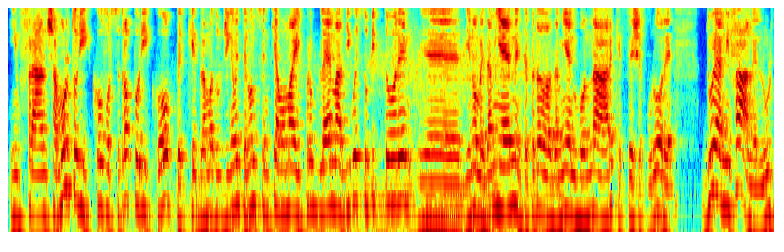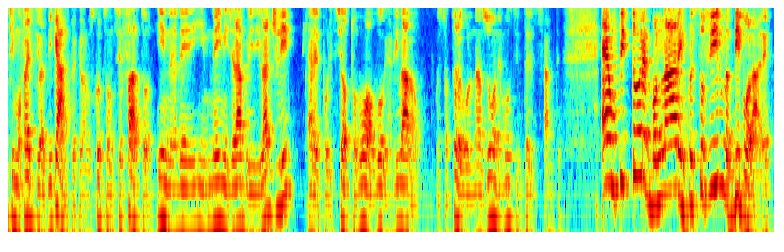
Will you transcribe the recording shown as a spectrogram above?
in Francia molto ricco, forse troppo ricco perché drammaturgicamente non sentiamo mai il problema di questo pittore eh, di nome Damien, interpretato da Damien Bonnard che fece furore due anni fa nell'ultimo festival di Cannes, perché l'anno scorso non si è fatto in, nei, nei Miserabili di Lajli, era il poliziotto nuovo che arrivava, questo attore col nasone molto interessante. È un pittore Bonnard in questo film bipolare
